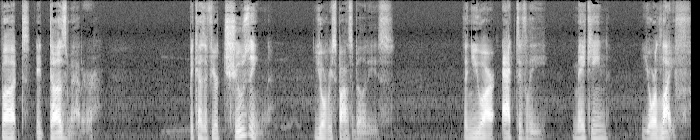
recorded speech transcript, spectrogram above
But it does matter. Because if you're choosing your responsibilities, then you are actively making your life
